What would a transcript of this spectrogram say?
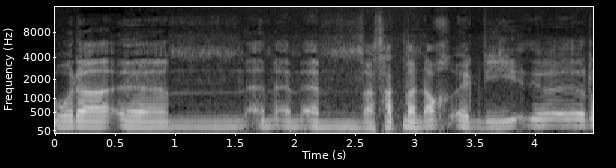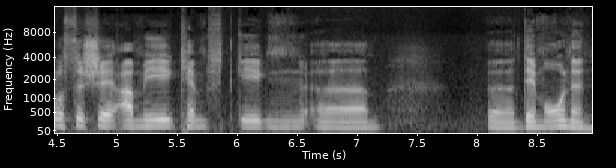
Oder ähm, ähm, ähm, ähm, was hat man noch? Irgendwie äh, russische Armee kämpft gegen äh, äh, Dämonen.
